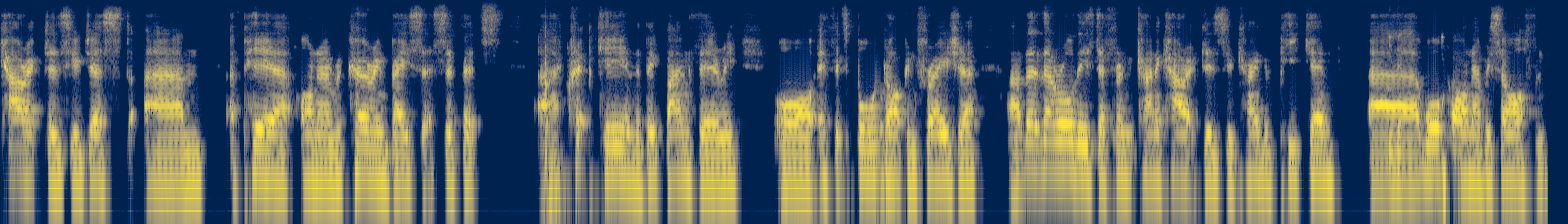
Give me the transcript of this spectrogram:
characters who just um, appear on a recurring basis. If it's uh, Kripke and The Big Bang Theory, or if it's Bulldog and Frasier, uh, there, there are all these different kind of characters who kind of peek in, uh, walk on every so often,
